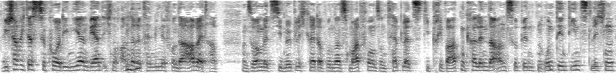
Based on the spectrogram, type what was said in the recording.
wie schaffe ich das zu koordinieren, während ich noch andere mhm. Termine von der Arbeit habe? Und so haben wir jetzt die Möglichkeit, auf unseren Smartphones und Tablets die privaten Kalender anzubinden und den dienstlichen,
